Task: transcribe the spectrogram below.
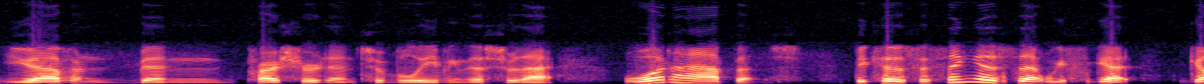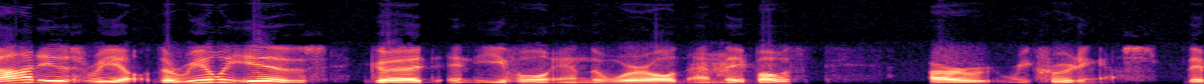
You haven't been pressured into believing this or that. What happens? Because the thing is that we forget God is real. There really is good and evil in the world, and they mm-hmm. both are recruiting us. They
